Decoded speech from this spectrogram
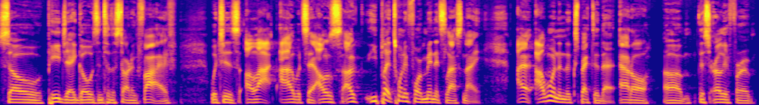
so PJ goes into the starting five, which is a lot. I would say I was I, he played 24 minutes last night. I I wouldn't have expected that at all um, this early for him,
